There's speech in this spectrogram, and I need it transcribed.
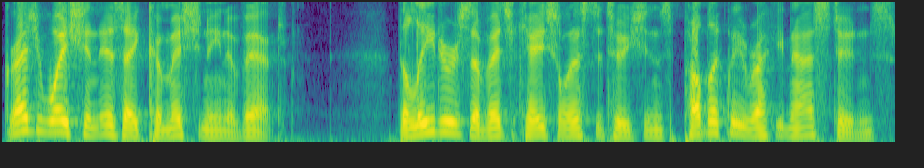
Graduation is a commissioning event. The leaders of educational institutions publicly recognize students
